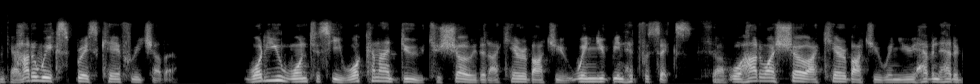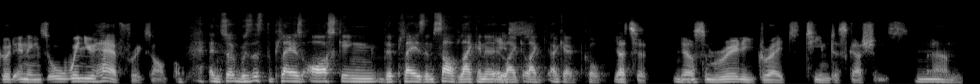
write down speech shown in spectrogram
Okay. How do we express care for each other? what do you want to see? What can I do to show that I care about you when you've been hit for six? Sure. Or how do I show I care about you when you haven't had a good innings or when you have, for example? And so was this the players asking the players themselves, like in a Yes. like like okay, cool. That's it. There are Mhm. some really great team discussions. Mm. Um,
